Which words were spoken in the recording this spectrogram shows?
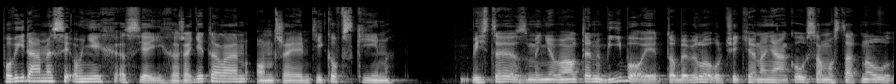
Povídáme si o nich s jejich ředitelem Ondřejem Tíkovským. Vy jste zmiňoval ten výboj, to by bylo určitě na nějakou samostatnou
